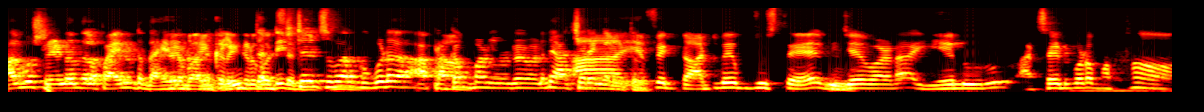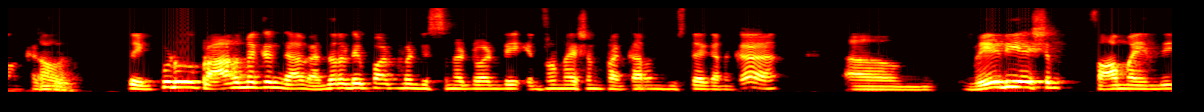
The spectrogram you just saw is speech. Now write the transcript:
ఆల్మోస్ట్ రెండు వందల పైన ఉంటుంది హైదరాబాద్. డిస్టెన్స్ వరకు కూడా ఆ ప్రకంపనలు ఉండడం అనేది ఆశ్చర్యంగా ఎఫెక్ట్ అటువైపు చూస్తే విజయవాడ ఏలూరు అటు సైడ్ కూడా మొత్తం ఇప్పుడు ప్రాథమికంగా వెదర్ డిపార్ట్మెంట్ ఇస్తున్నటువంటి ఇన్ఫర్మేషన్ ప్రకారం చూస్తే కనుక రేడియేషన్ ఫామ్ అయింది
